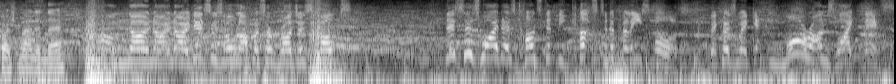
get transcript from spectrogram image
fresh man in there. Oh no, no, no, this is all Officer Rogers' fault. This is why there's constantly cuts to the police force, because we're getting morons like this.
